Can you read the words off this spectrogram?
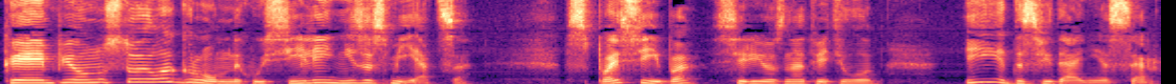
Кэмпиону стоило огромных усилий не засмеяться. «Спасибо», — серьезно ответил он. «И до свидания, сэр».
